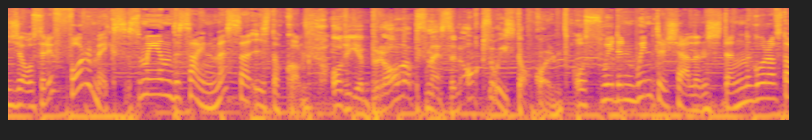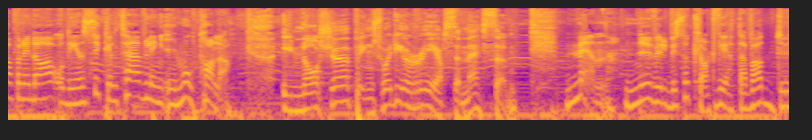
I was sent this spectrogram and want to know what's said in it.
Ja, och så är det Formex som är en designmässa i Stockholm. Och det är bröllopsmässan också i Stockholm. Och Sweden Winter Challenge den går av stapeln idag och det är en cykeltävling i Motala. I Norrköping så är det resemässan. Men nu vill vi såklart veta vad du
